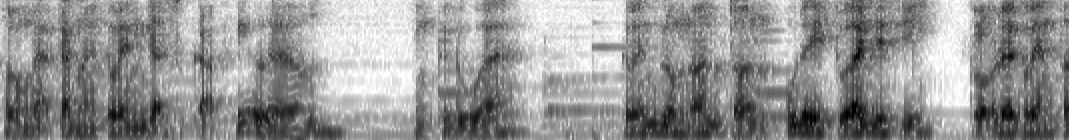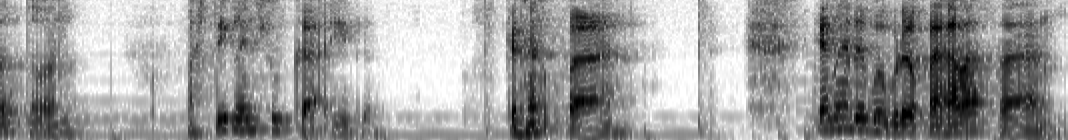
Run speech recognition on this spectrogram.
Kalau nggak karena kalian nggak suka film yang kedua kalian belum nonton. Udah itu aja sih. Kalau udah kalian tonton pasti kalian suka gitu. Kenapa? Karena ada beberapa alasan.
